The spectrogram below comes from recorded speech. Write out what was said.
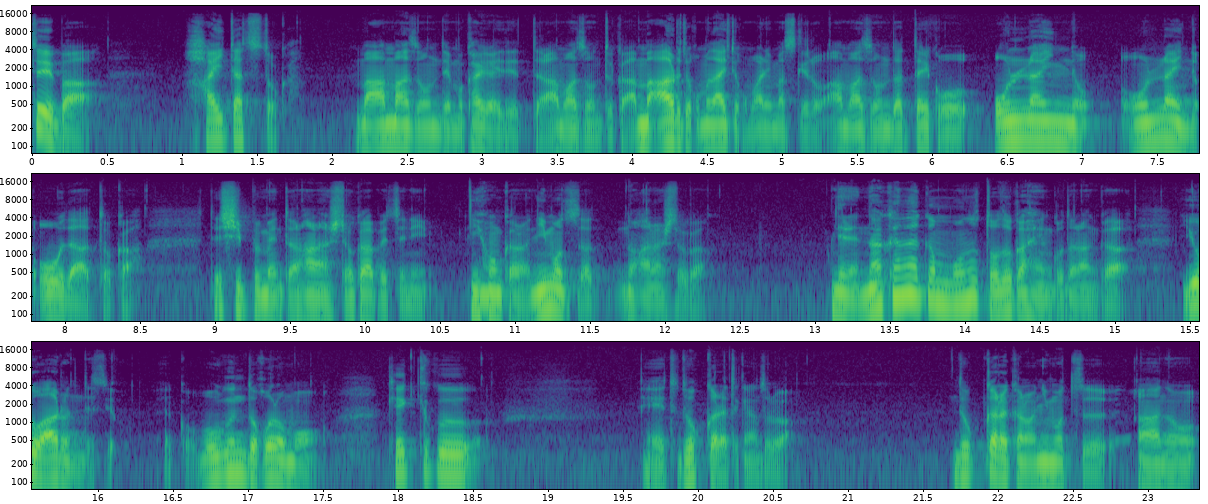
例えば配達とかまあアマゾンでも海外で言ったらアマゾンとか、まあ、あるとこもないとこもありますけどアマゾンだったりこうオンラインのオンラインのオーダーとかでシップメントの話とか別に日本からの荷物の話とか。でねなかなか物届かへんことなんかようあるんですよ。僕のところも結局えっ、とどっからやったっけなそれは。どっからかの荷物あの、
